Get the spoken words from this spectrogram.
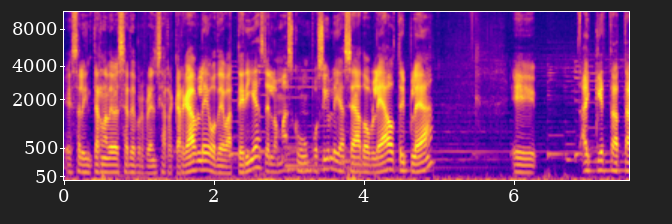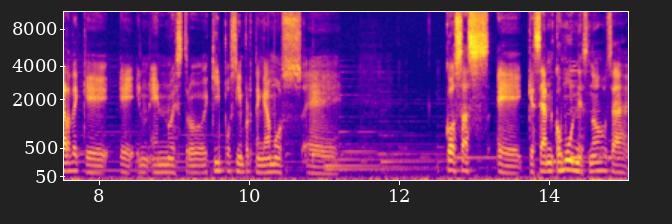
Esa linterna debe ser de preferencia recargable o de baterías, de lo más común posible, ya sea AA o AAA. Eh, hay que tratar de que eh, en, en nuestro equipo siempre tengamos eh, cosas que sean comunes, ¿no? O sea,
